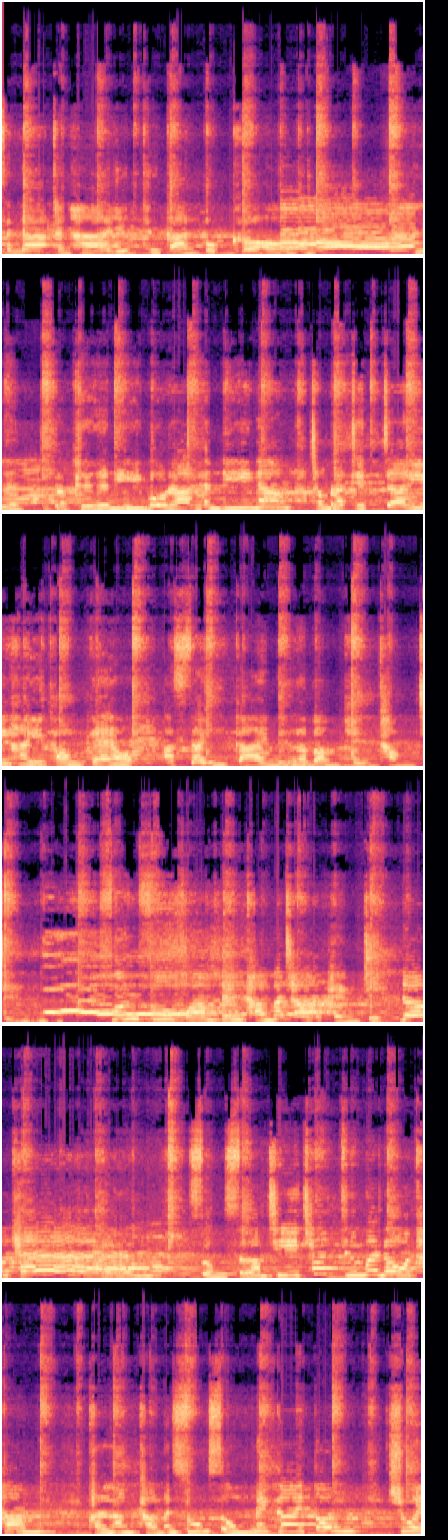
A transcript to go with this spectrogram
สดาทั้งห้ายึดถือการปกครองและประเพณีโบราณอันดีงามชำระจิตใจให้ท่องแก้ว อาศัยกายเนื้อบำเพ็ญธรรมจริง ฟื้นฟูความเป็นธรรมชาติแห่งจิตเดิมแท้ส่งเสริมชี้ชัดถึงมโนธรรม พลังธรรมอันสูงส่งในกายตน ช่วย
